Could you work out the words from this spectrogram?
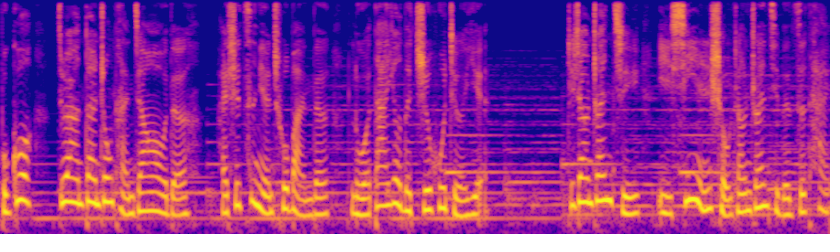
不过，最让段中谈骄傲的。还是次年出版的罗大佑的《知乎者也》，这张专辑以新人首张专辑的姿态，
